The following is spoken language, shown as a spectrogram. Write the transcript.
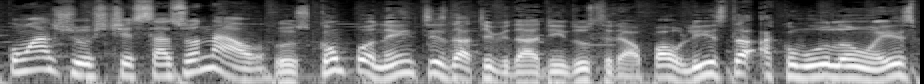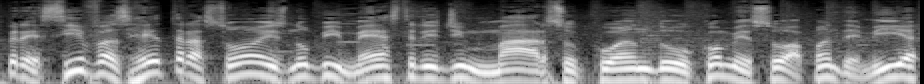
com ajuste sazonal. Os componentes da atividade industrial paulista acumulam expressivas retrações no bimestre de março, quando começou a pandemia,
